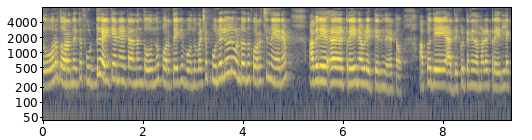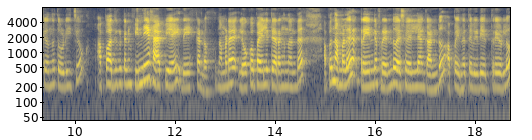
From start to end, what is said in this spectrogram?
ഡോറ് തുറന്നിട്ട് ഫുഡ് കഴിക്കാനായിട്ടാണെന്ന് തോന്നുന്നു പുറത്തേക്ക് പോകുന്നു. പക്ഷെ പുനലൂർ കൊണ്ടുവന്ന് കുറച്ച് നേരം അവർ ട്രെയിൻ അവിടെ ഇട്ടിരുന്നു കേട്ടോ. അപ്പോൾ ദേ അതിർക്കുട്ടനെ നമ്മുടെ ട്രെയിനിലൊക്കെ ഒന്ന് തൊടിയിച്ചു. അപ്പോൾ അതിർക്കുട്ടനും പിന്നെയും ഹാപ്പിയായി. ദേ കണ്ടോ നമ്മുടെ ലോക്കോ പൈലറ്റ് ഇറങ്ങുന്നുണ്ട്. അപ്പം നമ്മൾ ട്രെയിനിന്റെ ഫ്രണ്ട് വശം എല്ലാം കണ്ടു. അപ്പോൾ ഇന്നത്തെ വീഡിയോ ഇത്രയേ ഉള്ളൂ.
